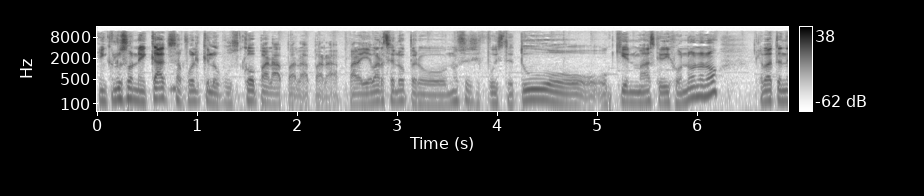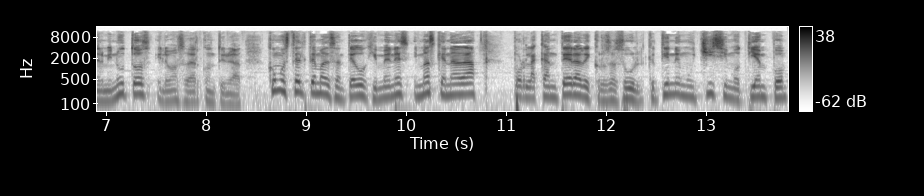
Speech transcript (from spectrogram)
incluso Necaxa fue el que lo buscó para, para, para, para llevárselo, pero no sé si fuiste tú o, o quién más que dijo, no, no, no, le va a tener minutos y le vamos a dar continuidad. ¿Cómo está el tema de Santiago Jiménez? Y más que nada por la cantera de Cruz Azul, que tiene muchísimo tiempo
